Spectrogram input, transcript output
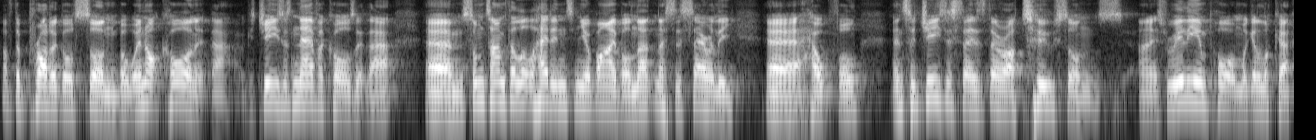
of the prodigal son, but we're not calling it that because Jesus never calls it that. Um, sometimes the little headings in your Bible not necessarily uh, helpful. And so Jesus says there are two sons. And it's really important. We're going to look at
